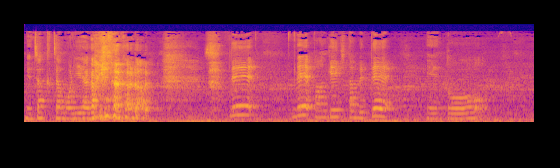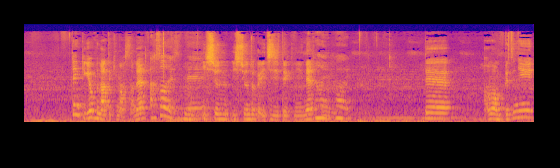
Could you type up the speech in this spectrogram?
めちゃくちゃ盛り上がりながら。ででパンケーキ食べてえっ、と天気良くなってきましたね。あそうですね、うん、一瞬一瞬とか一時的にね、はいうん。はい。で、まあ、別に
